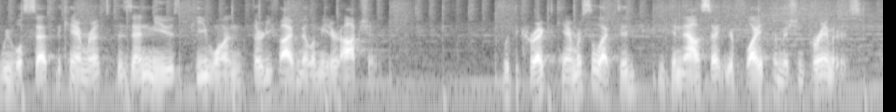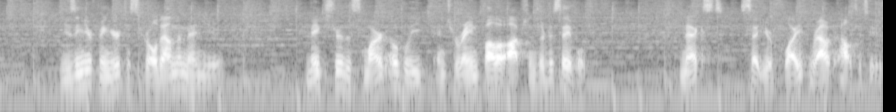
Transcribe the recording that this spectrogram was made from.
we will set the camera to the ZenMuse P1 35mm option. With the correct camera selected, you can now set your flight or mission parameters. Using your finger to scroll down the menu, make sure the Smart Oblique and Terrain Follow options are disabled. Next, set your flight route altitude.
